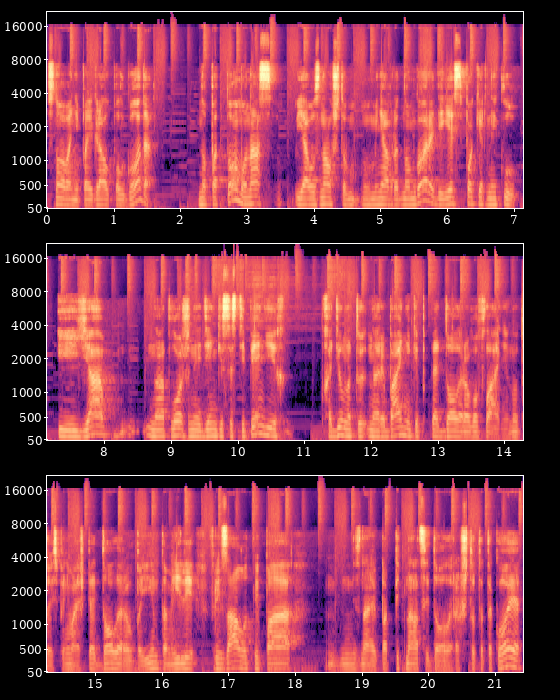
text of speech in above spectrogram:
Снова не поиграл полгода. Но потом у нас, я узнал, что у меня в родном городе есть покерный клуб. И я на отложенные деньги со стипендии ходил на, на рыбальники по 5 долларов в офлайне. Ну, то есть, понимаешь, 5 долларов боим там, или фризауты по, не знаю, по 15 долларов, что-то такое.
